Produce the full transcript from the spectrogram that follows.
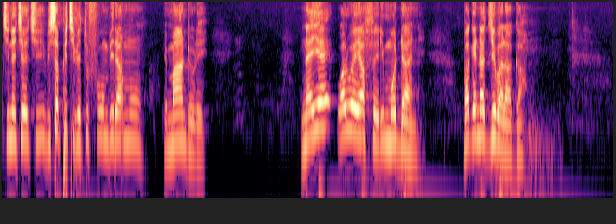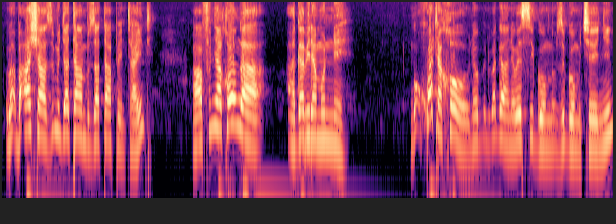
kino bisepiki byetufumbiramu emandule naye waliwo eyaffe eri modern bagenda gibalaga. Ba- ba ashers mujja tambuza tapentine afunyako nga agabira munne. Kwatako bagamba newesiga omuzigo omukyenyi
